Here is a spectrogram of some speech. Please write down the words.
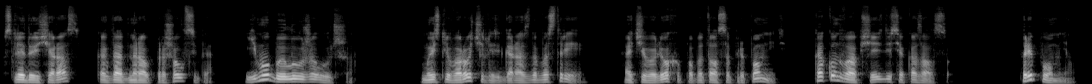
В следующий раз, когда адмирал пришел в себя, ему было уже лучше. Мысли ворочались гораздо быстрее, отчего Леха попытался припомнить, как он вообще здесь оказался. Припомнил.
